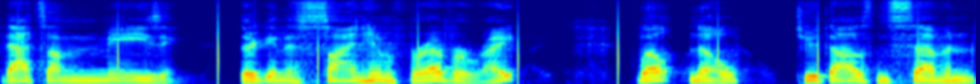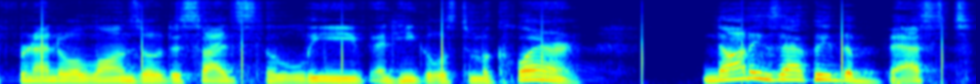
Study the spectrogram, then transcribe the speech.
That's amazing. They're going to sign him forever, right? Well, no. 2007, Fernando Alonso decides to leave and he goes to McLaren. Not exactly the best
